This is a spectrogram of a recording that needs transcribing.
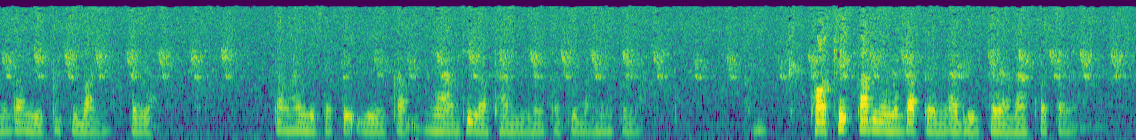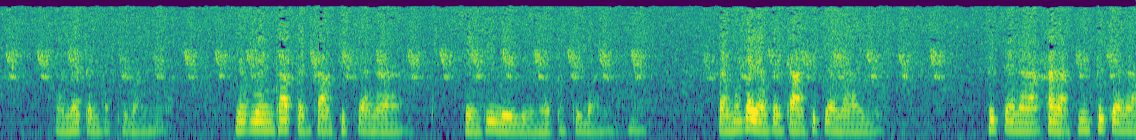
มันต้องอยู่ปัจจุบันเป็นหลักต้องให้มีสติอยู่กับงานที่เราทำอยู่ในปัจจุบันนี้เป็นหลักพอคิดปั๊บนี่มันก็เป็นอดีตเป็นอนาคตไปมันไม่เป็นปัจจุบันยกเว้นถ้าเป็นการพิจารณา สิ่งที่มีอยู่ในปัจจุบัน แต่มันก็ยังเป็นการพิจารณาอยู่ พิจารณาขณะที่พิจารณา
